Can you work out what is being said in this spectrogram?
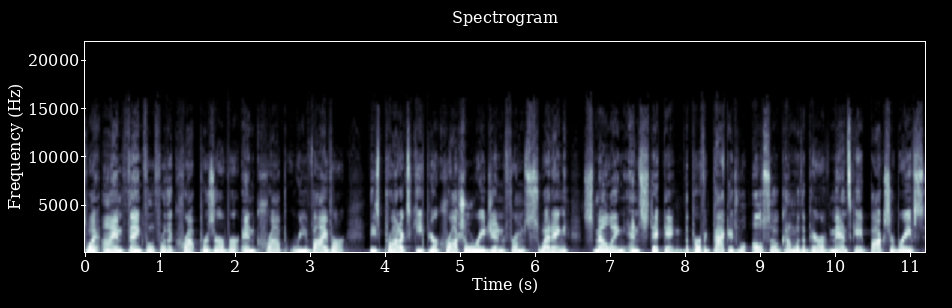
why I am thankful for the Crop Preserver and Crop Reviver. These products keep your crotchal region from sweating, smelling, and sticking. The perfect package will also come with a pair of Manscaped boxer briefs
